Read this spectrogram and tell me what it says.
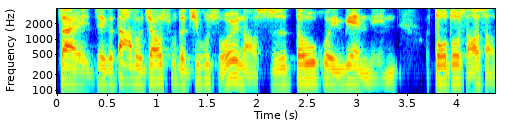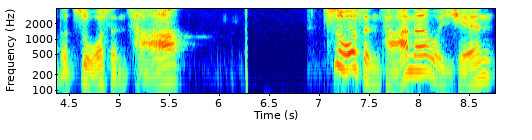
在这个大陆教书的几乎所有老师都会面临多多少少的自我审查。自我审查呢，我以前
